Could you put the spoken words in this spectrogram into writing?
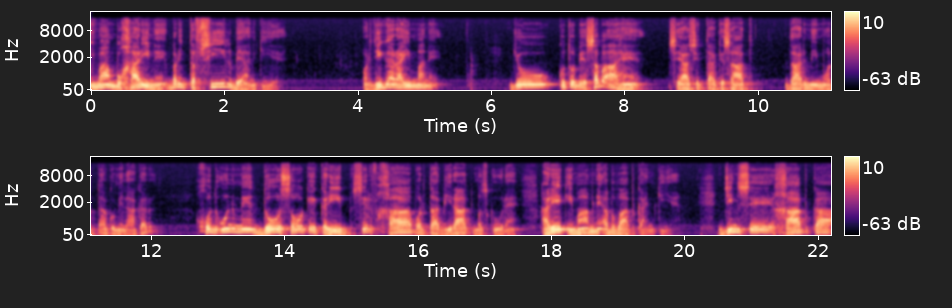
امام بخاری نے بڑی تفصیل بیان کی ہے اور دیگر آئمہ نے جو کتب سبع ہیں سیاستہ کے ساتھ دارمی معطا کو ملا کر، خود ان میں دو سو کے قریب صرف خواب اور تعبیرات مذکور ہیں۔ ہر ایک امام نے ابواب قائم کی ہیں۔ جن سے خواب کا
